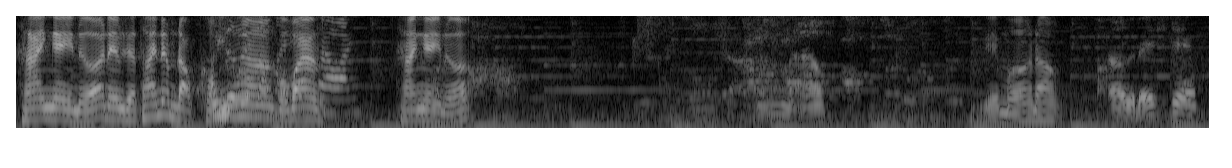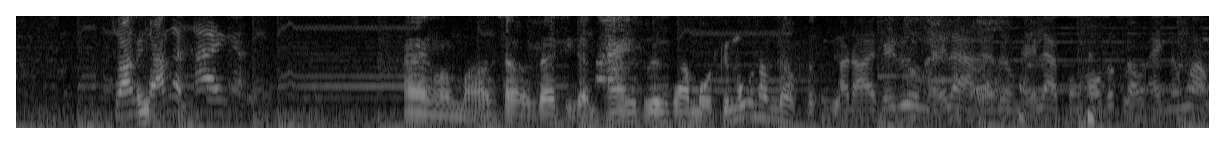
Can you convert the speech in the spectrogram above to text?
Hai ngày nữa anh em sẽ thấy năm độc khủng dòng của bang. hai ngày nữa. Ghẹ mở ở đâu? Ừ để xem. Choáng choáng gần hai anh ạ Hai mà mở sao ra chỉ cần hai rương ra một cái mũ năm độc thôi? Ở đây cái rương này là cái rương này là con ho rất lớn anh đúng không?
